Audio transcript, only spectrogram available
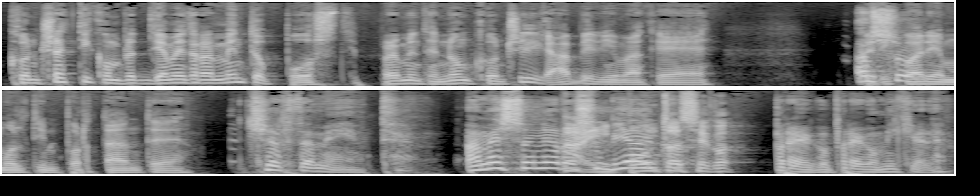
concetti comple- diametralmente opposti, probabilmente non conciliabili, ma che per i Assolut- quali è molto importante Certamente. Ha messo nero Ah, su bianco. seco- Prego, prego, Michele.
